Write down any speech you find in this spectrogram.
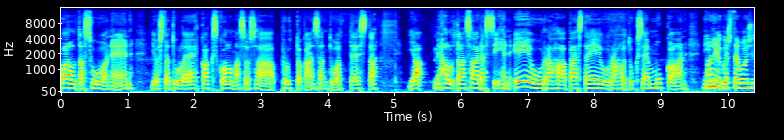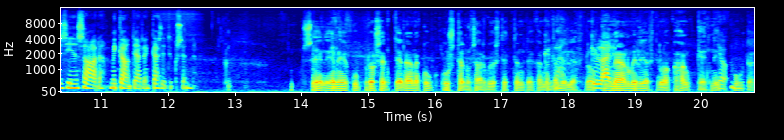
valtasuoneen, josta tulee kaksi kolmasosaa bruttokansantuotteesta ja me halutaan saada siihen EU-rahaa, päästä EU-rahoitukseen mukaan. Niin Paljonko sitä voisi siihen saada? Mikä on teidän käsityksenne? Se lienee joku prosentteina aina kuin kustannusarvioista, että nyt ei kannata miljardiluokkaa. Kyllä, eli, Nämä on miljardiluokkahankkeet, niin joo. puhutaan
